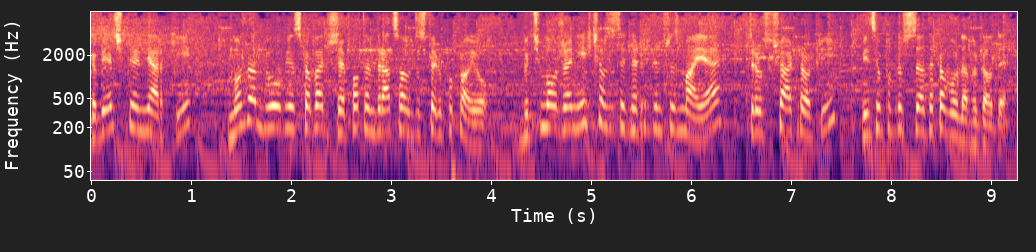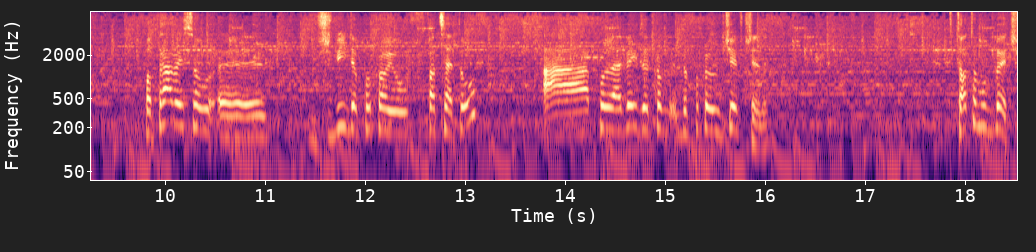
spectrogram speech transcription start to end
gabinecie pielęgniarki, można było wnioskować, że potem wracał do swojego pokoju. Być może nie chciał zostać nakrytym przez Maję, która usłyszała kroki, więc ją po prostu zaatakował dla wygody. Po prawej są yy, drzwi do pokoju facetów, a po lewej do, do pokoju dziewczyn. Kto to mógł być?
